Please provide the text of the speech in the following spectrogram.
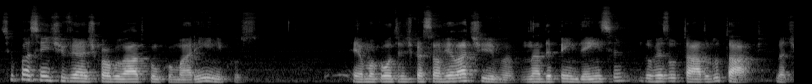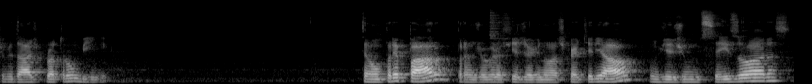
Se o paciente tiver anticoagulado com cumarínicos, é uma contraindicação relativa, na dependência do resultado do TAP, da atividade protrombínica. Então, preparo para angiografia diagnóstica arterial, um jejum de 6 horas,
